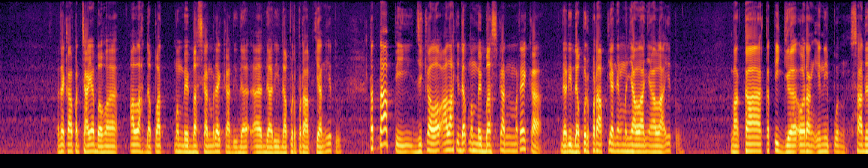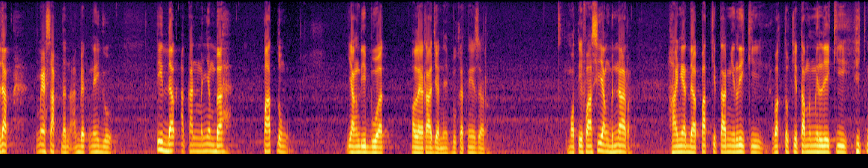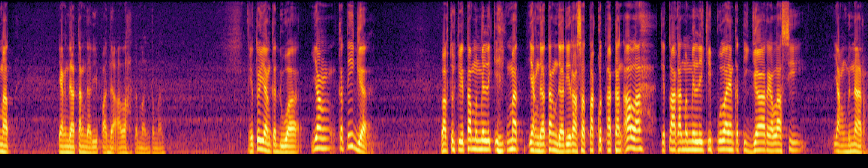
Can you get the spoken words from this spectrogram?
mereka percaya bahwa Allah dapat membebaskan mereka eh, dari dapur perapian itu. Tetapi jikalau Allah tidak membebaskan mereka dari dapur perapian yang menyala-nyala itu, maka ketiga orang ini pun Sadrak, Mesak dan Abednego tidak akan menyembah patung yang dibuat oleh Raja Nebukadnezar. Motivasi yang benar hanya dapat kita miliki waktu kita memiliki hikmat yang datang daripada Allah teman-teman. Itu yang kedua. Yang ketiga, waktu kita memiliki hikmat yang datang dari rasa takut akan Allah, kita akan memiliki pula yang ketiga relasi yang benar.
